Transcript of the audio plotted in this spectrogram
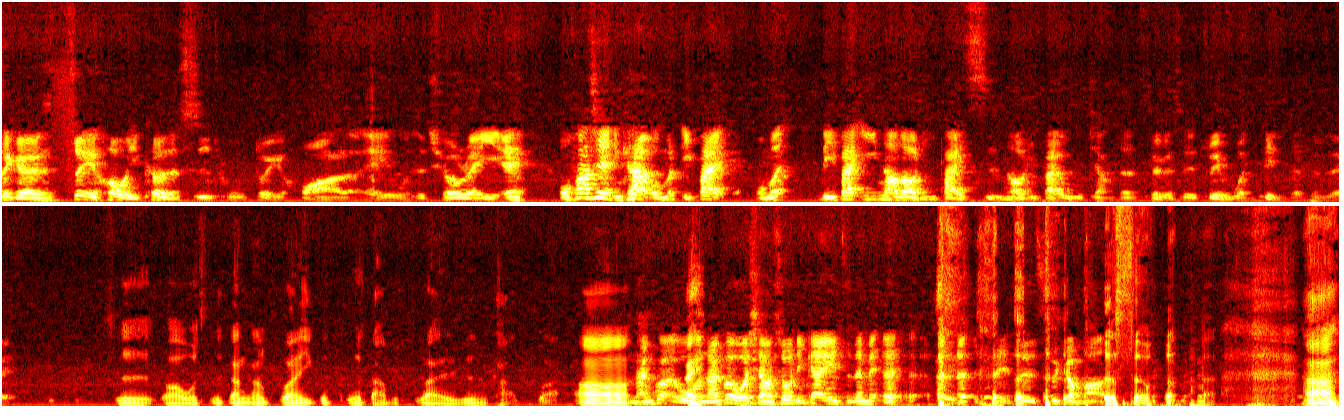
这个最后一刻的师徒对话了。哎，我是邱瑞一。哎，我发现你看，我们礼拜我们礼拜一闹到礼拜四，然后礼拜五讲的这个是最稳定的，对不对？是啊，我只是刚刚突然一个格打不出来，就是卡住了啊。难怪我难怪我想说，你刚才一直在那边，哎哎，谁是是干嘛？什么？啊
